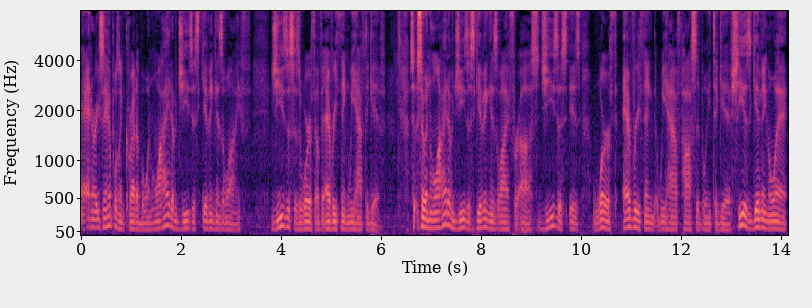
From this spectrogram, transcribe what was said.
And her example is incredible. In light of Jesus giving his life, Jesus is worth of everything we have to give. So, so in light of Jesus giving his life for us, Jesus is worth everything that we have possibly to give. She is giving away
